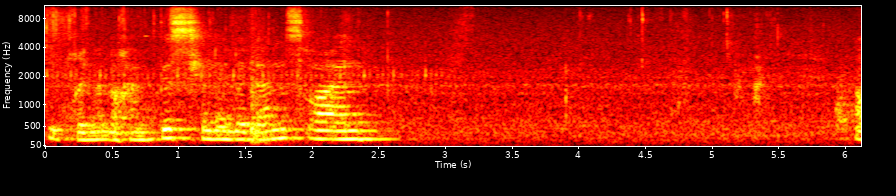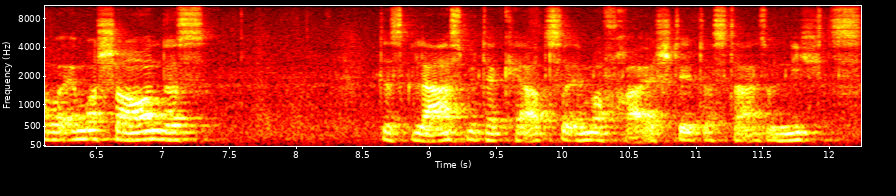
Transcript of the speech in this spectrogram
Die bringen noch ein bisschen Eleganz rein. Aber immer schauen, dass das Glas mit der Kerze immer frei steht, dass da also nichts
